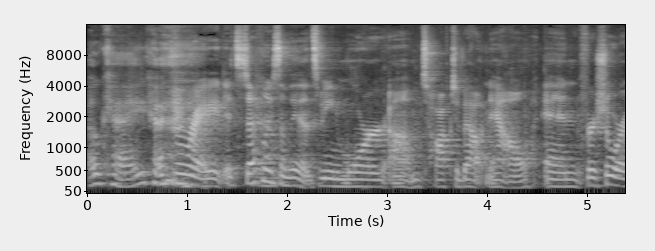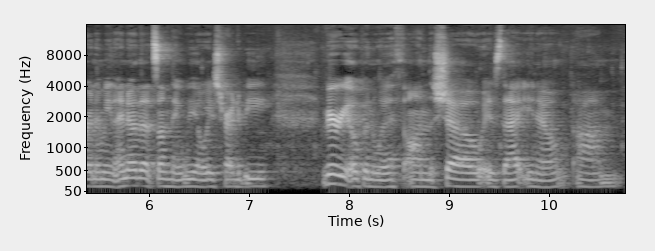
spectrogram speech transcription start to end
okay. Right. It's definitely something that's being more um, talked about now. And for sure, and I mean, I know that's something we always try to be very open with on the show is that, you know, um,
